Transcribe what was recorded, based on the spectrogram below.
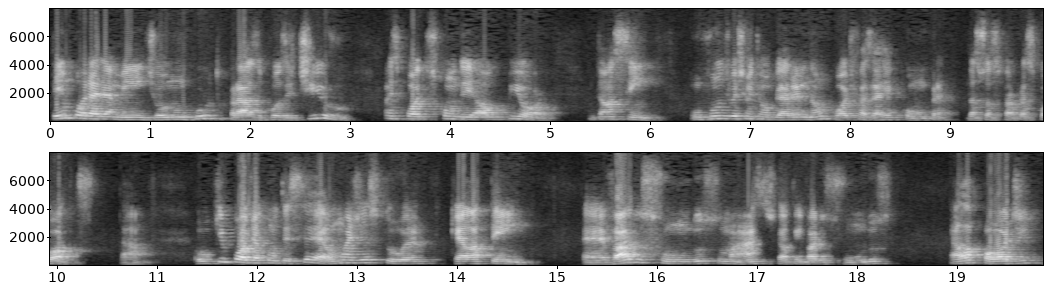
temporariamente ou num curto prazo positivo, mas pode esconder algo pior. Então, assim, um fundo de investimento imobiliário ele não pode fazer a recompra das suas próprias cotas, tá? O que pode acontecer é uma gestora que ela tem é, vários fundos, uma asset que ela tem vários fundos, ela pode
